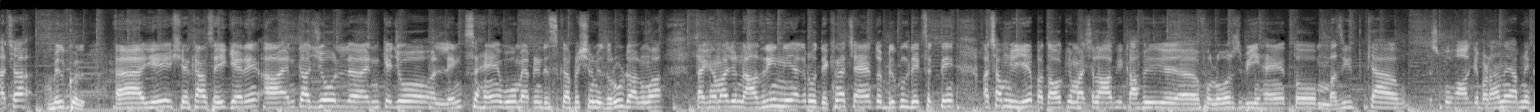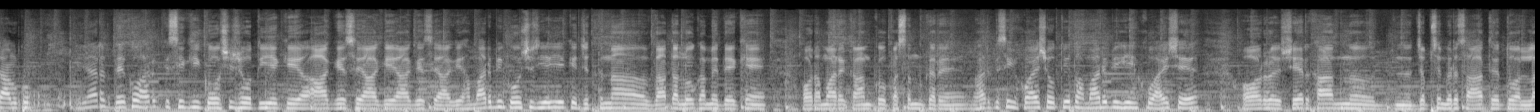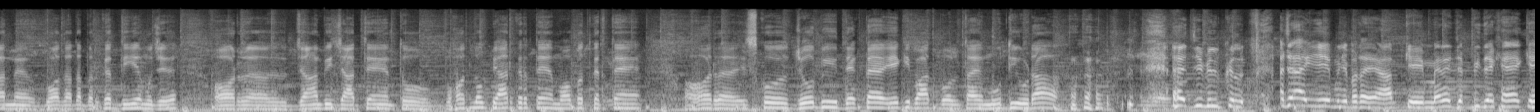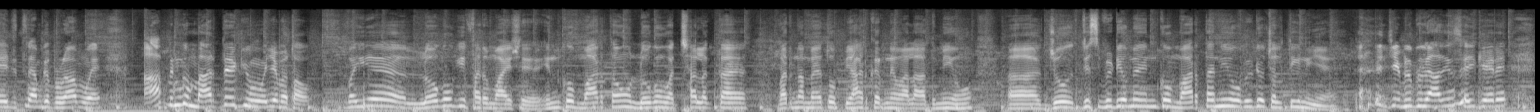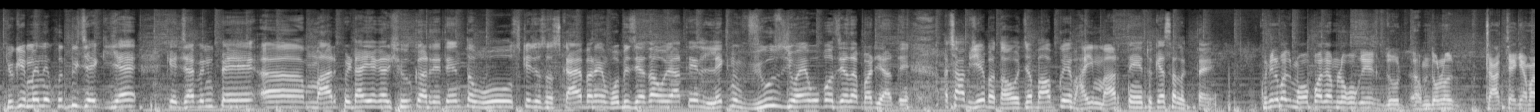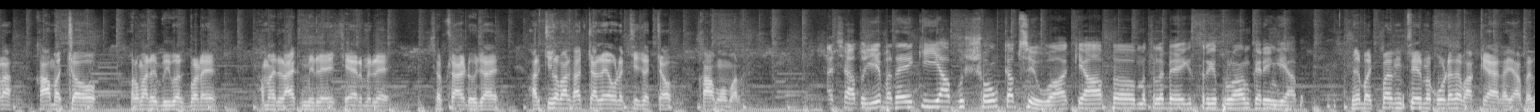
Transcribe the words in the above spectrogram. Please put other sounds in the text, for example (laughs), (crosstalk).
अच्छा बिल्कुल। आ, ये शेर खान सही कह रहे हैं। आ, इनका जो इनके जो लिंक्स हैं वो मैं अपने डिस्क्रिप्शन में ज़रूर डालूँगा ताकि हमारे जो नाजरीन हैं अगर वो देखना चाहें तो बिल्कुल देख सकते हैं। अच्छा मुझे ये बताओ कि माशाल्लाह आपके काफ़ी फॉलोअर्स भी हैं तो मज़ीद क्या इसको आगे बढ़ाना है अपने काम को? यार देखो हर किसी की कोशिश होती है कि आगे से आगे आगे से आगे। हमारी भी कोशिश यही है कि जितना ज़्यादा लोग हमें देखें और हमारे काम को पसंद करें। हर किसी की ख्वाहिश होती है तो हमारी भी यही ख्वाहिश है। और शेर खान, जब से मेरे साथ है तो अल्लाह ने बहुत ज़्यादा बरकत दी है मुझे। और जहाँ भी जाते हैं तो बहुत लोग प्यार करते हैं, मोहब्बत करते हैं। और इसको जो भी देखता है, एक ही बात बोलता है मोदी उड़ा। (laughs) जी, बिल्कुल। अच्छा ये मुझे बताएँ आप कि मैंने जब भी देखा है कि जितने आपके प्रोग्राम हुए आप इनको मारते क्यों ये बताओ। भाई ये लोगों की फरमाइश है। इनको मारता हूँ लोगों को अच्छा लगता है वरना मैं तो प्यार करने वाला आदमी हूँ। जो जिस वीडियो में इनको मारता नहीं वो वीडियो चलती नहीं है। (laughs) जी बिल्कुल आदमी सही कह रहे हैं क्योंकि मैंने खुद भी चेक किया है कि जब इन पर मार पिटाई अगर शुरू कर देते हैं तो वो उसके जो सब्सक्राइबर हैं वो भी ज़्यादा हो जाते हैं लेकिन व्यूज़ जो हैं वो बहुत ज़्यादा बढ़ जाते हैं। अच्छा आप ये बताओ जब आपको ये भाई मारते हैं तो कैसा लगता है? कुछ नहीं बस मोहब्बत हम लोगों की हम दोनों चाहते हैं कि हमारा काम अच्छा हो और हमारे व्यूवर्स बढ़े। हमें लाइक मिले शेयर मिले सब्सक्राइब हो जाए। हर चीज़ हमारे साथ चले और अच्छे से अच्छा काम हो हमारा। अच्छा तो ये बताएँ कि ये आपको शौक कब से हुआ कि आप मतलब इस तरह के प्रोग्राम करेंगे आप? मैं बचपन से मैं कोटा से भाग के आया था यहाँ पर।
